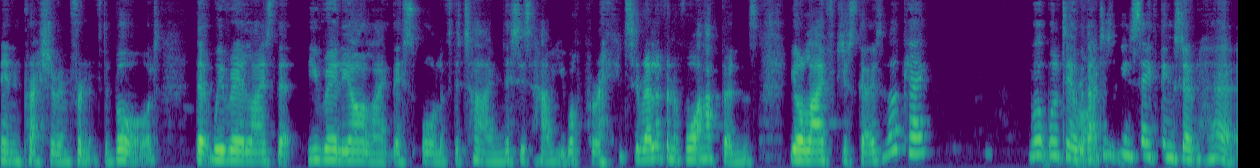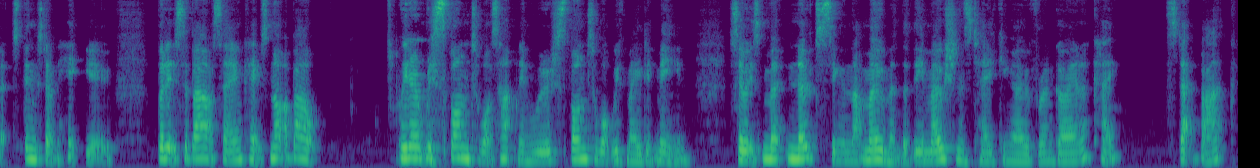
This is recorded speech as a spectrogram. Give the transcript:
in pressure in front of the board that we realized that you really are like this all of the time. This is how you operate. It's irrelevant of what happens. Your life just goes, okay, we'll, we'll deal right. with that. Doesn't mean say things don't hurt, things don't hit you, but it's about saying, okay, it's not about we don't respond to what's happening we respond to what we've made it mean. So it's m- noticing in that moment that the emotions taking over and going okay step back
